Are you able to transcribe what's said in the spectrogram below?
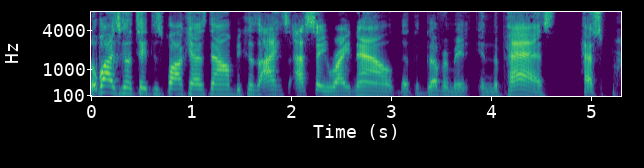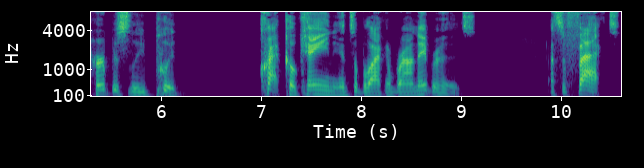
Nobody's to take this podcast down because I, I say right now that the government in the past has purposely put crack cocaine into black and brown neighborhoods. That's a fact.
